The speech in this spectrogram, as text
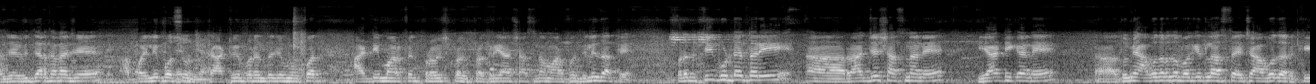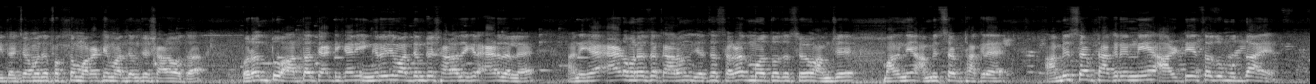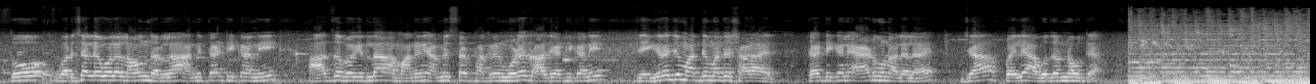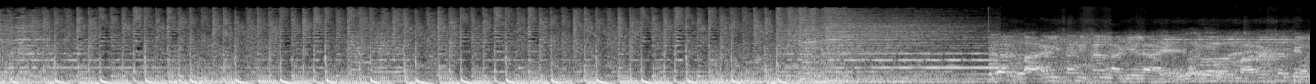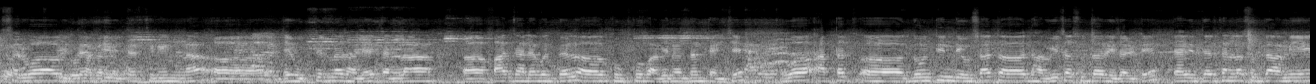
म्हणजे विद्यार्थ्यांना जे पहिलीपासून ते आठवीपर्यंत जे मोफत आर टी मार्फत प्रवेश प्र प्रक्रिया शासनामार्फत दिली जाते. परंतु ती कुठेतरी राज्य शासनाने या ठिकाणी तुम्ही अगोदर जर बघितलं असतं याच्या अगोदर की त्याच्यामध्ये फक्त मराठी माध्यमच्या शाळा होता परंतु आता त्या ठिकाणी इंग्रजी माध्यमच्या शाळा देखील ॲड झाल्या आहे आणि ह्या ॲड होण्याचं कारण याचं सगळ्यात महत्त्वाचं सेव आमचे माननीय अमित साहेब ठाकरे आहे अमित साहेब ठाकरेंनी आर टी एचा जो मुद्दा आहे तो वरच्या लेवलला लावून धरला आणि त्या ठिकाणी आज जर बघितला माननीय अमित साहेब ठाकरेंमुळेच आज या ठिकाणी जे इंग्रजी माध्यमाच्या शाळा आहेत त्या ठिकाणी ॲड होऊन आलेल्या आहे ज्या पहिले अगोदर नव्हत्या. बारावीचा निकाल लागलेला आहे. महाराष्ट्रातील सर्व विद्यार्थी विद्यार्थिनींना जे उत्तीर्ण झाले त्यांना पास झाल्याबद्दल खूप खूप अभिनंदन त्यांचे. व आता दोन तीन दिवसात दहावीचा सुद्धा रिझल्ट आहे. त्या विद्यार्थ्यांना सुद्धा आम्ही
